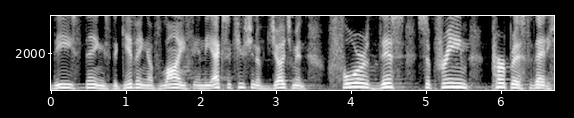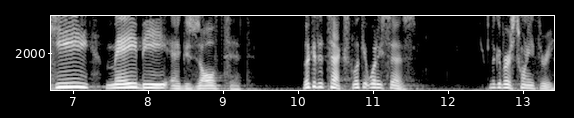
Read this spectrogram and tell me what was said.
these things the giving of life and the execution of judgment for this supreme purpose that he may be exalted. Look at the text. Look at what he says. Look at verse 23.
